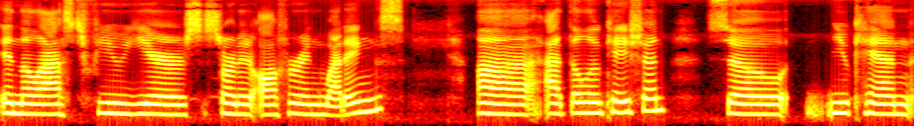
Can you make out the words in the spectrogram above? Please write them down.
in the last few years, started offering weddings uh, at the location. So you can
